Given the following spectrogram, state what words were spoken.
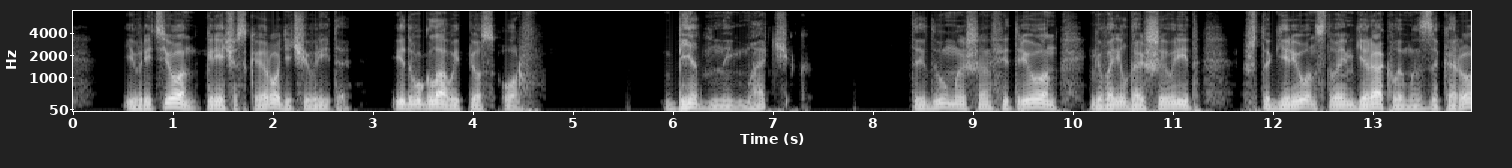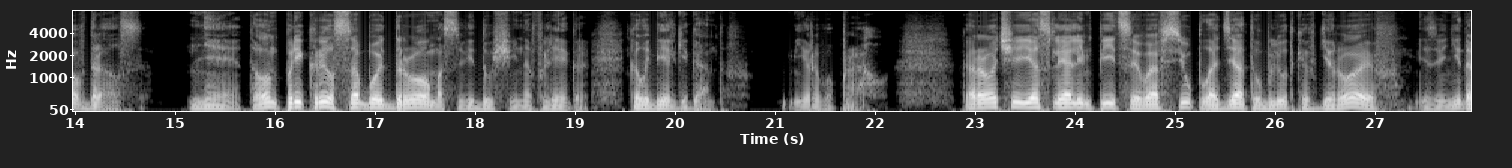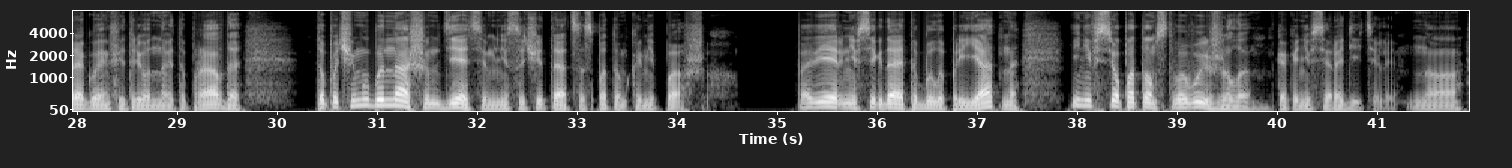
Ивритион, греческое родич иврита, и двуглавый пес Орф. Бедный мальчик. Ты думаешь, Амфитрион, — говорил дальше иврит, — что Герион с твоим Гераклом из-за коров дрался? Нет, он прикрыл с собой Дромос, ведущий на флегр, колыбель гигантов. Мир его праху. Короче, если олимпийцы вовсю плодят ублюдков-героев, извини, дорогой амфитрион, но это правда — то почему бы нашим детям не сочетаться с потомками павших? Поверь, не всегда это было приятно, и не все потомство выжило, как и не все родители. Но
